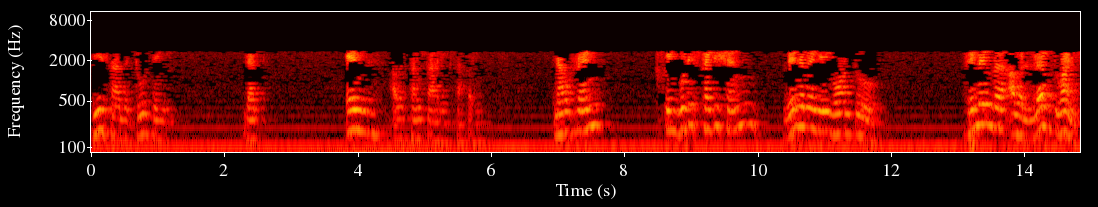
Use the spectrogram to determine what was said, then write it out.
these are the two things that end our samsaric suffering. Now friends, in Buddhist tradition, whenever we want to remember our loved ones,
